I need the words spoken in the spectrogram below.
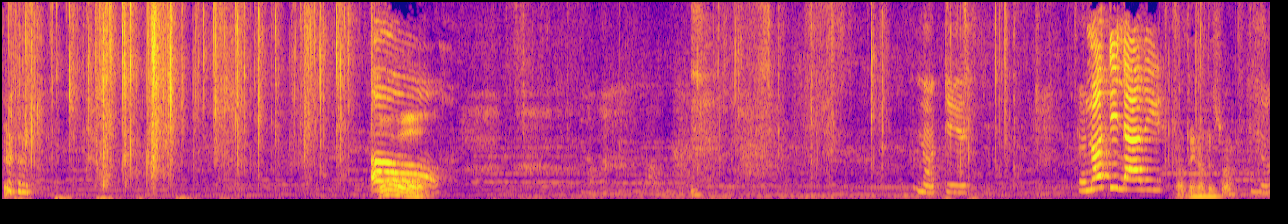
have shiny. Oh. Nothing. Nothing, Daddy. Nothing on this one? No,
